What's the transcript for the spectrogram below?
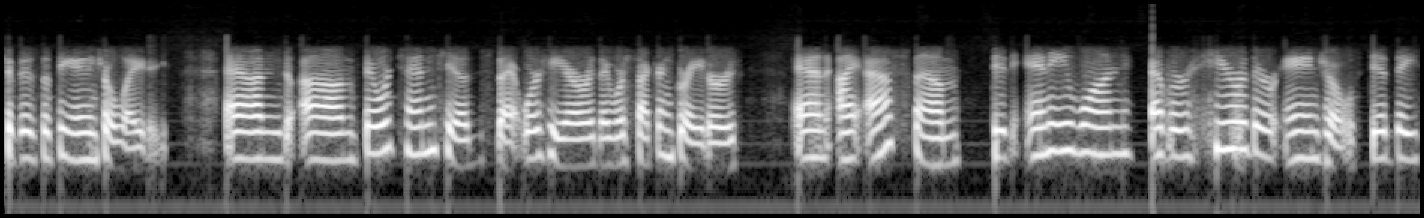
to visit the Angel Lady. And um, there were 10 kids that were here. They were second graders. And I asked them, did anyone ever hear their angels? Did they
